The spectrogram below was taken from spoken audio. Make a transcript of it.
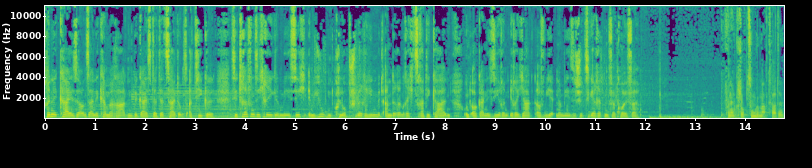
René Kaiser und seine Kameraden begeistert der Zeitungsartikel. Sie treffen sich regelmäßig im Jugendclub Schwerin mit anderen Rechtsradikalen und organisieren ihre Jagd auf vietnamesische Zigarettenverkäufer. Von der Club zugemacht hatte,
